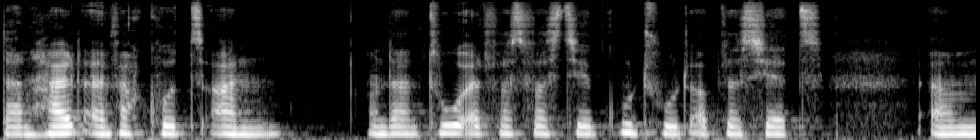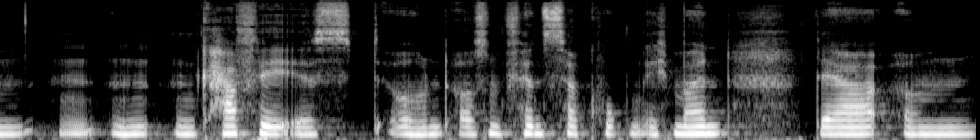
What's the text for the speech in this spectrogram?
dann halt einfach kurz an und dann tu etwas, was dir gut tut, ob das jetzt ähm, ein, ein Kaffee ist und aus dem Fenster gucken. Ich meine, der ähm,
